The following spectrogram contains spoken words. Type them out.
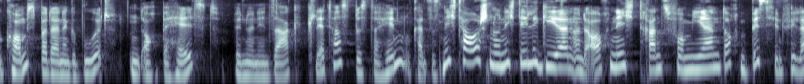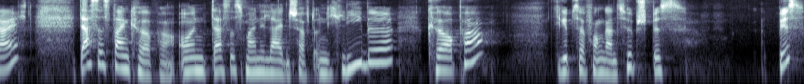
bekommst bei deiner Geburt und auch behältst, wenn du in den Sarg kletterst bis dahin und kannst es nicht tauschen und nicht delegieren und auch nicht transformieren, doch ein bisschen vielleicht. Das ist dein Körper und das ist meine Leidenschaft und ich liebe Körper. Die gibt's ja von ganz hübsch bis bis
